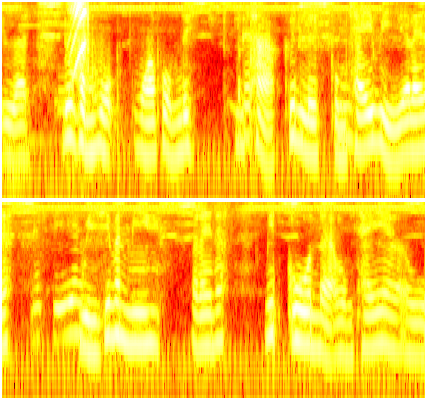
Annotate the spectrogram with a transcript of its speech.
เอือนดูผมหัวหัวผมดิ มันถากขึ้นเลย ผมใช้หวีอะไรนะเห็นเพียงหวีที่มันมีอะไรนะ มิดกูนอะ ผมใช้อะโอ้โห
